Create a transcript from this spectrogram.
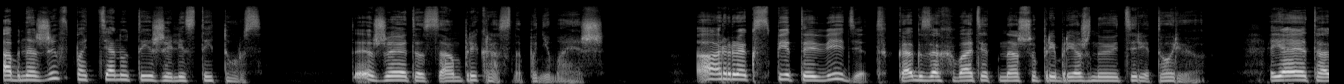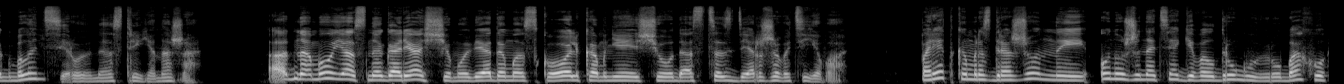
обнажив подтянутый жилистый торс. «Ты же это сам прекрасно понимаешь». Аррекс и видит, как захватит нашу прибрежную территорию. Я и так балансирую на острие ножа. Одному ясно горящему ведомо, сколько мне еще удастся сдерживать его. Порядком раздраженный, он уже натягивал другую рубаху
